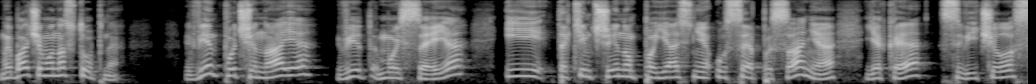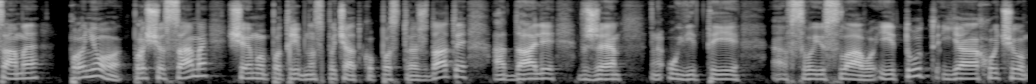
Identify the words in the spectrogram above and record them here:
ми бачимо наступне: він починає від Мойсея і таким чином пояснює усе писання, яке свідчило саме про нього, про що саме, що йому потрібно спочатку постраждати, а далі вже увійти в свою славу. І тут я хочу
